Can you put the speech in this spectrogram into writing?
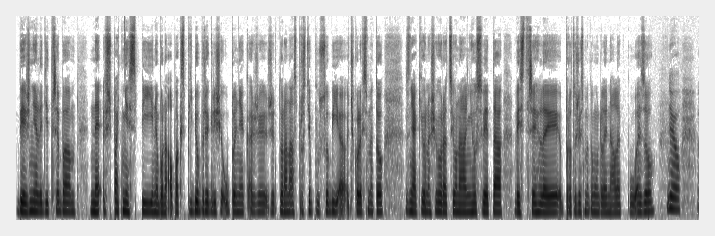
běžně lidi třeba ne, špatně spí nebo naopak spí dobře, když je úplněk a že, že to na nás prostě působí, ačkoliv jsme to z nějakého našeho racionálního světa vystřihli, protože jsme tomu dali nálepku EZO. Jo, eh,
